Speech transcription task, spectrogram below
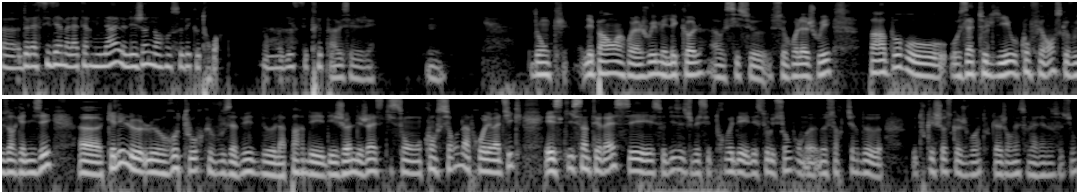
euh, de la sixième à la terminale, les jeunes n'en recevaient que trois. Donc vous voyez, c'est très peu. Ah oui, c'est léger. Hmm. Donc, les parents ont un rôle à jouer, mais l'école a aussi ce, ce rôle à jouer. Par rapport aux, ateliers, aux conférences que vous organisez, euh, quel est le, retour que vous avez de la part des, jeunes? Déjà Est-ce qu'ils sont conscients de la problématique? Est-ce qu'ils s'intéressent et, se disent je vais essayer de trouver des, solutions pour me, sortir de, toutes les choses que je vois toute la journée sur les réseaux sociaux?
